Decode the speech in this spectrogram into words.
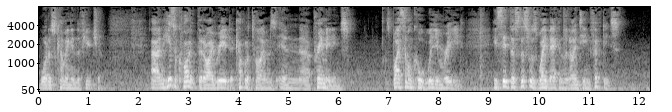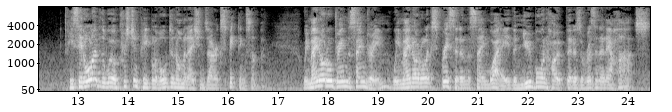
what is coming in the future. And here's a quote that I read a couple of times in uh, prayer meetings. It's by someone called William Reed. He said this, this was way back in the 1950s. He said, All over the world, Christian people of all denominations are expecting something. We may not all dream the same dream, we may not all express it in the same way, the newborn hope that has arisen in our hearts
